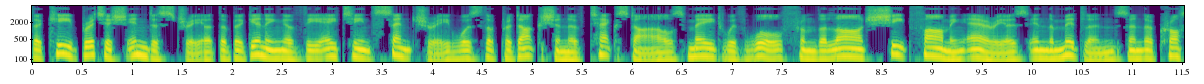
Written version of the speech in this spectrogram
The key British industry at the beginning of the 18th century was the production of textiles made with wool from the large sheep farming areas in the Midlands and across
